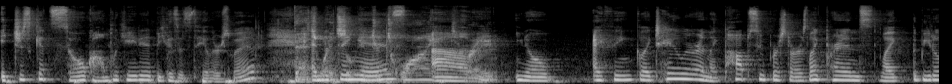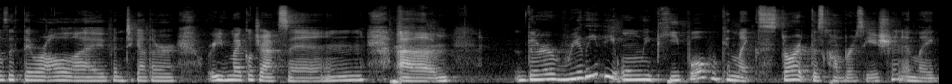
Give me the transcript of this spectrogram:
it just gets so complicated because it's Taylor Swift. That's and why the it's so thing is, intertwined, um, right? You know, I think like Taylor and like pop superstars like Prince, like the Beatles if they were all alive and together, or even Michael Jackson. Um, they're really the only people who can like start this conversation and like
